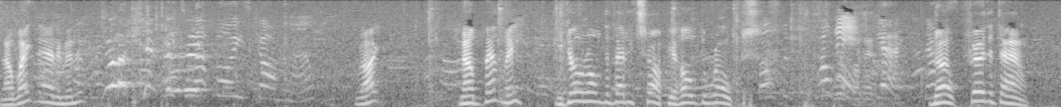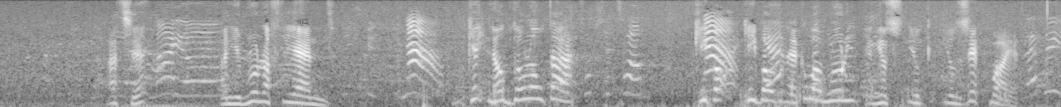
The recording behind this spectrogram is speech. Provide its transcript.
Now wait there a minute. Right. Now Bentley, you don't hold the very top. You hold the ropes. Hold the, hold on. Yeah. No, further down. That's it. And you run off the end. Now. Get, no, don't hold that. Touch the top. Keep No. up, keep over there. Come on, run, and you'll you'll, you'll zip wire. Ready?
